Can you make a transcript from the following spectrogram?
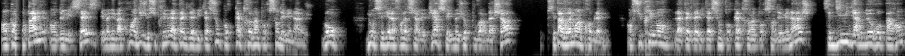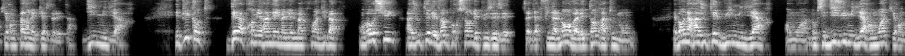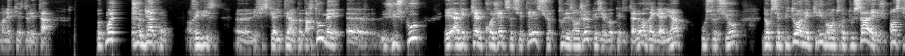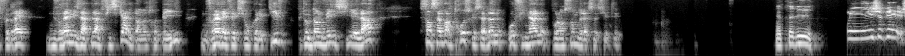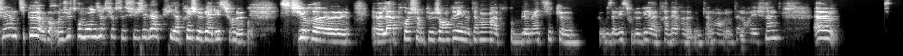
En campagne, en 2016, Emmanuel Macron a dit Je vais supprimer la taxe d'habitation pour 80% des ménages. Bon, nous, on s'est dit à la Fondation Abbé Pierre c'est une mesure pouvoir d'achat, ce n'est pas vraiment un problème. En supprimant la taxe d'habitation pour 80% des ménages, c'est 10 milliards d'euros par an qui ne rentrent pas dans les caisses de l'État. 10 milliards. Et puis, quand dès la première année, Emmanuel Macron a dit bah, on va aussi ajouter les 20% les plus aisés, c'est-à-dire que finalement, on va l'étendre à tout le monde. Eh ben, on a rajouté 8 milliards en moins. Donc, c'est 18 milliards en moins qui rentrent dans les caisses de l'État. Donc, moi, je veux bien qu'on révise euh, les fiscalités un peu partout, mais euh, jusqu'où et avec quel projet de société sur tous les enjeux que j'évoquais tout à l'heure, régaliens ou sociaux. Donc, c'est plutôt un équilibre entre tout ça et je pense qu'il faudrait une vraie mise à plat fiscale dans notre pays, une vraie réflexion collective, plutôt que d'enlever ici et là sans savoir trop ce que ça donne au final pour l'ensemble de la société. Nathalie. Oui, je vais, je vais un petit peu juste rebondir sur ce sujet-là, puis après je vais aller sur, le, sur euh, euh, l'approche un peu genrée, notamment la problématique euh, que vous avez soulevée à travers notamment, notamment les femmes.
